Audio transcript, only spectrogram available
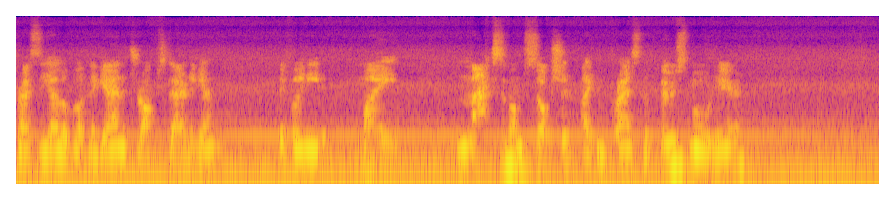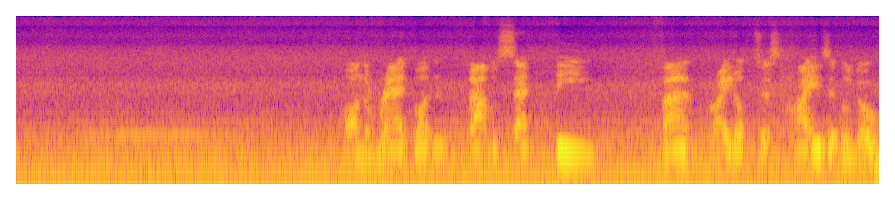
Press the yellow button again, it drops down again. If I need my maximum suction, I can press the boost mode here. On the red button, that will set the fan right up to as high as it will go.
